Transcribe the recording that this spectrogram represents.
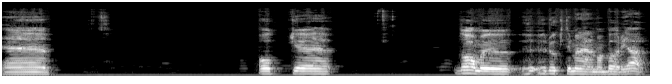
Eh, och eh, då har man ju hur, hur duktig man är när man börjar.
